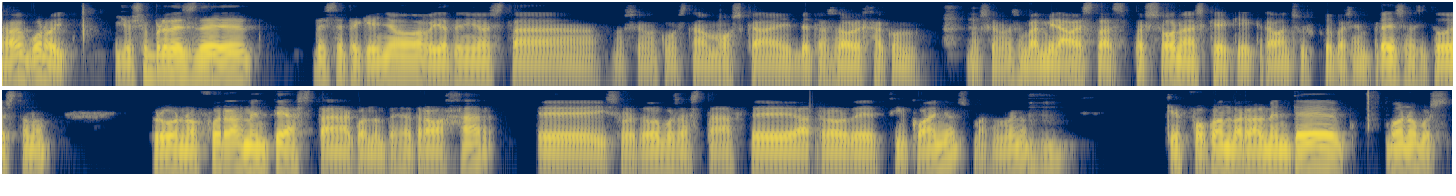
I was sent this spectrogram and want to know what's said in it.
a ver, bueno, yo siempre desde, desde pequeño había tenido esta, no sé, ¿no? como esta mosca detrás de la oreja con, no sé, ¿no? Siempre miraba a estas personas que, que creaban sus propias empresas y todo esto, ¿no? Pero bueno, no fue realmente hasta cuando empecé a trabajar eh, y sobre todo pues hasta hace alrededor de cinco años, más o menos, que fue cuando realmente, bueno, pues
